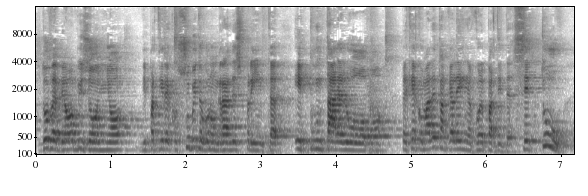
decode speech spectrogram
dove abbiamo bisogno di partire subito con un grande sprint e puntare l'uomo, perché come ha detto anche Allegri in quelle partite, se tu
